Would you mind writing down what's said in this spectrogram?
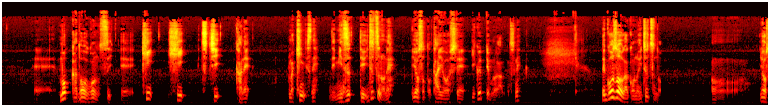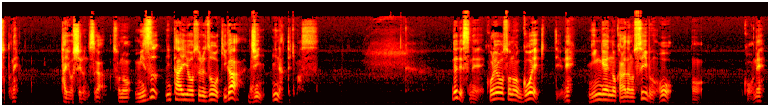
えー、木火土金水、えー、木火土金、まあ、金ですね。で水っていう5つのね要素と対応していくっていうものがあるんですね。で五臓がこの5つの要素とね対応してるんですがその水に対応する臓器が腎になってきます。でですねこれをその五液っていうね人間の体の水分をこうね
